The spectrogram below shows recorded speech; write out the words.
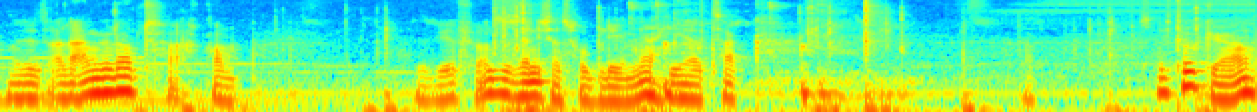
Haben wir jetzt alle angelockt? Ach komm. Wir, für uns ist ja nicht das Problem, ne? Hier, zack. Ist nicht tot, ja?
